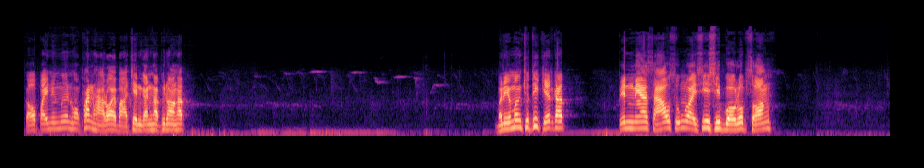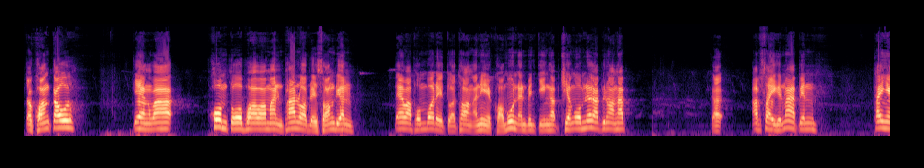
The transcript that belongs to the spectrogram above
ก็เอาไปหนึ่งหมื่นหกพันห้าร้อยบาทเช่นกันครับ พี่น้องครับบันนี้มึงชุดที่เจ็ดครับ เป็นแม่สาวสูงร้อยสี่สิบบวกลบสองเจ้าของเก่าแจ้งว่าโคมตัวพอประมันผ่านรอบได้สองเดือน แต่ว่าผมบ่ได้ตรวท้องอันนี้ข้อมูลอันเป็นจริงครับ เชียงอมเด้อครับพี่น้องครับก็อัพใส่ขึ้นมาเป็นไทยไง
